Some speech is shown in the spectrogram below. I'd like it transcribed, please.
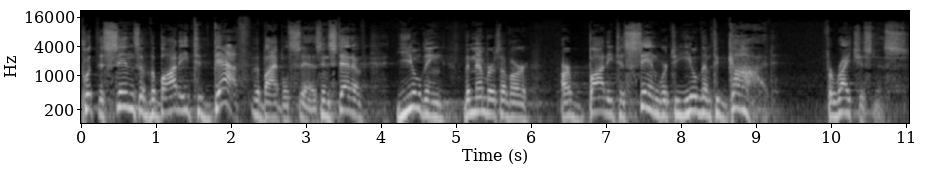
put the sins of the body to death, the Bible says. Instead of yielding the members of our, our body to sin, we're to yield them to God. for righteousness.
